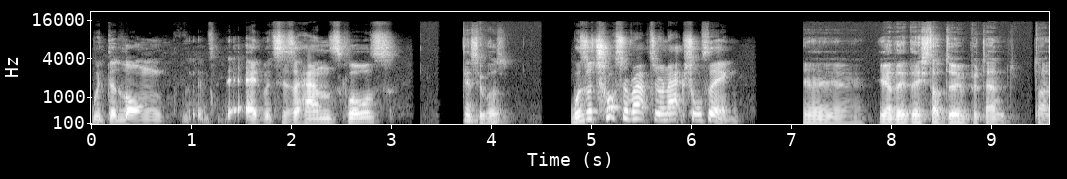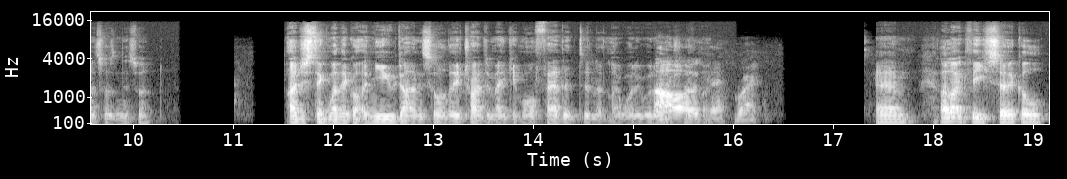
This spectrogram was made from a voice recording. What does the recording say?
with the long Edward Scissorhands claws. Yes, it was. Was a Atrociraptor an actual thing? Yeah, yeah, yeah. Yeah, they, they stopped doing pretend dinosaurs in this one. I just think when they got a new dinosaur, they tried to make it more feathered to look like what it would Oh, actually okay, right. look like. Um, I like the circle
